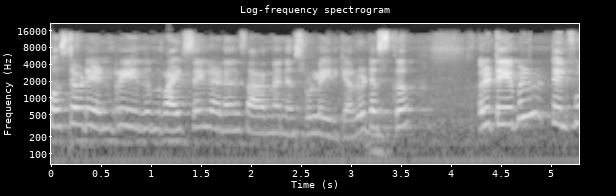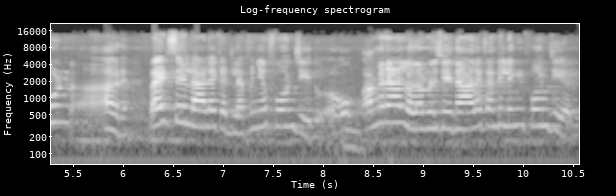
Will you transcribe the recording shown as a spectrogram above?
ഫസ്റ്റ് അവിടെ എൻട്രി ചെയ്തും റൈറ്റ് സൈഡിലാണ് സാറിന് നെസ്റ്റുള്ള ഇരിക്കാറ്. ഒരു ഡെസ്ക് ഒരു ടേബിൾ ടെലിഫോൺ അവിടെ റൈറ്റ് സൈഡിൽ ആളെ കണ്ടില്ല. അപ്പം ഞാൻ ഫോൺ ചെയ്തു. അങ്ങനെയാണല്ലോ നമ്മൾ ചെയ്യുന്നത്. ആളെ കണ്ടില്ലെങ്കിൽ ഫോൺ ചെയ്യാറ്.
